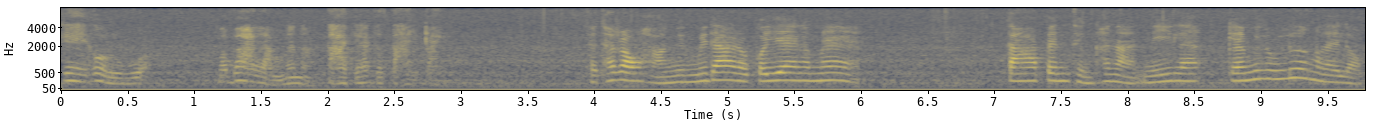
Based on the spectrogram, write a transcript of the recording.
แกก็รู้อะว่าบ้านหลังนั้นน่ะตาแกน่าจะตายไป แต่ถ้าเราหาเงินไม่ได้เราก็แย่นะแม่ ตาเป็นถึงขนาดนี้แล้ว แกไม่รู้เรื่องอะไรหรอก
